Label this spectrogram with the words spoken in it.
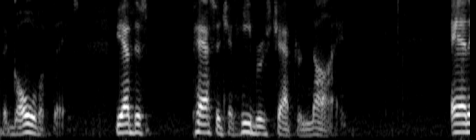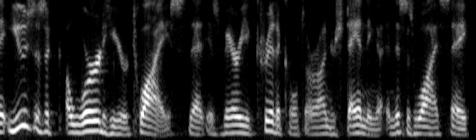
the goal of things. You have this passage in Hebrews chapter nine. And it uses a, a, word here twice that is very critical to our understanding. And this is why I say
